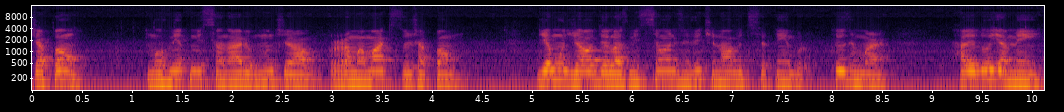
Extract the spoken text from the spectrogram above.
Japão, Movimento Missionário Mundial, Ramamatsu do Japão. Dia Mundial de las Missões, em 29 de setembro, Mar. Aleluia, amém,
